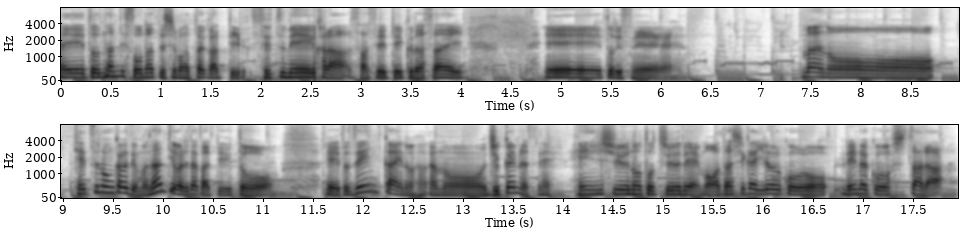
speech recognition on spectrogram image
えっ、と、なんでそうなってしまったかっていう説明からさせてください。えっ、とですね、まああの結論からでも、まあ、なんて言われたかっていうと,、えー、と前回の、あのー10回目ですね編集の途中で、まあ、私がいろいろこう連絡をしたら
